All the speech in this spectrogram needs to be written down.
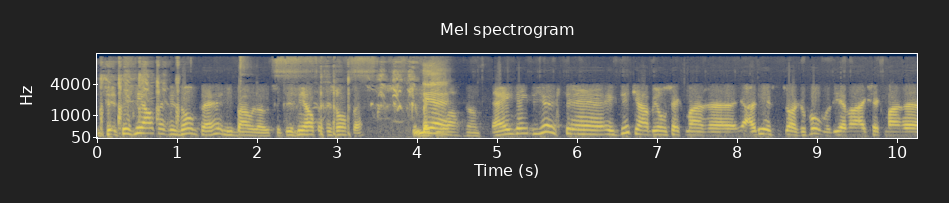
het, is niet altijd gezond, hè, in die bouwloods. Het is niet altijd gezond, hè. Een beetje Ja. last dan. Nee, ik denk de jeugd eh, is dit jaar bij ons, zeg maar, eh, ja, die heeft het wel gevonden. Die hebben eigenlijk, zeg maar, eh,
